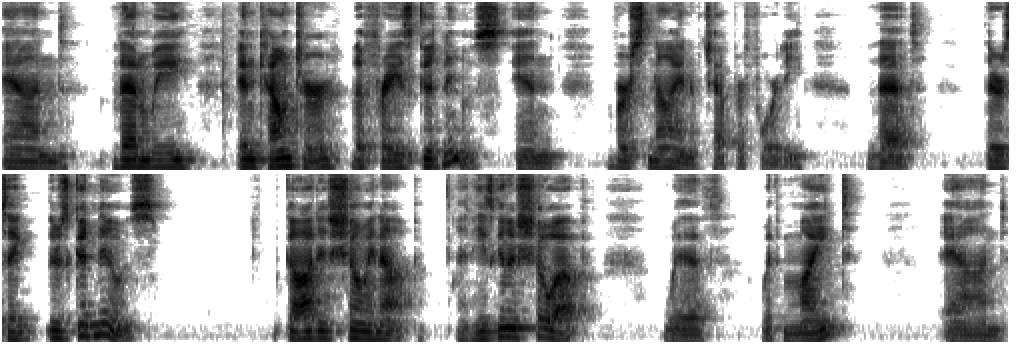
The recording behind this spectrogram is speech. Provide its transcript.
And then we encounter the phrase good news in verse 9 of chapter 40 that there's a there's good news. God is showing up and he's going to show up with with might and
